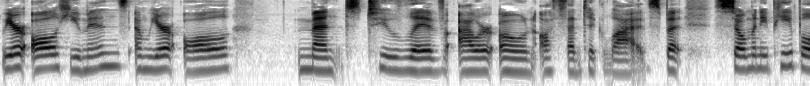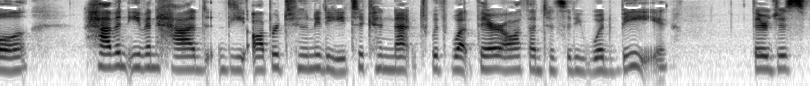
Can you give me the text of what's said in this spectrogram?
We are all humans and we are all meant to live our own authentic lives. But so many people haven't even had the opportunity to connect with what their authenticity would be. They're just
